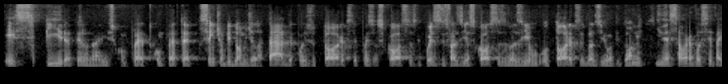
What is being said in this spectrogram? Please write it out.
expira pelo nariz completo. Completo é sente o abdômen dilatado, depois o tórax, depois as costas, depois esvazia as costas, esvazia o tórax, esvazia o abdômen. E nessa hora você vai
